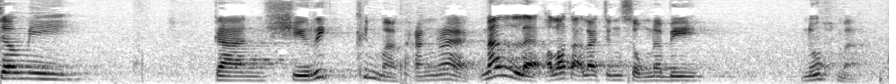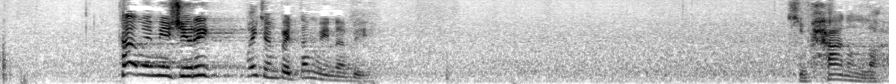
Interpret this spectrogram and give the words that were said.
จะมี การชิริกขึ้นมาครั้งแรก นั่นแหละอัลลอฮฺตะลาจึงส่งนบีนุฮ์มา ถ้าไม่มีชิริก ไม่จำเป็นต้องมีนบีสุบฮานัลลอฮ์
